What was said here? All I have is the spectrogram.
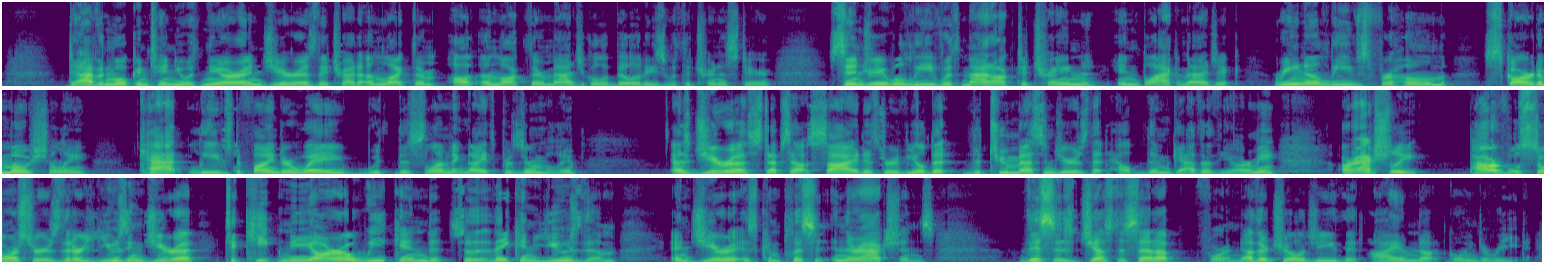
Davin will continue with Niara and Jira as they try to unlock their, uh, unlock their magical abilities with the Trinister. Sindri will leave with Madoc to train in black magic. Rena leaves for home, scarred emotionally. Kat leaves to find her way with the Solamnic Knights, presumably. As Jira steps outside, it's revealed that the two messengers that helped them gather the army are actually powerful sorcerers that are using Jira to keep Niara weakened so that they can use them, and Jira is complicit in their actions. This is just a setup for another trilogy that I am not going to read.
